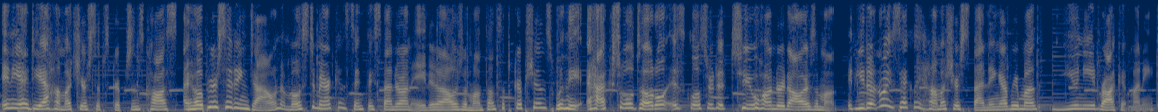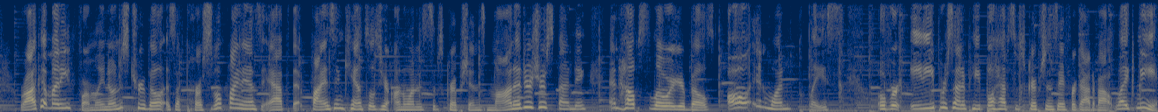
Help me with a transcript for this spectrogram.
Any idea how much your subscriptions cost? I hope you're sitting down. Most Americans think they spend around $80 a month on subscriptions when the actual total is closer to $200 a month. If you don't know exactly how much you're spending every month, you need Rocket Money. Rocket Money, formerly known as Truebill, is a personal finance app that finds and cancels your unwanted subscriptions, monitors your spending, and helps lower your bills all in one place. Over 80% of people have subscriptions they forgot about. Like me,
